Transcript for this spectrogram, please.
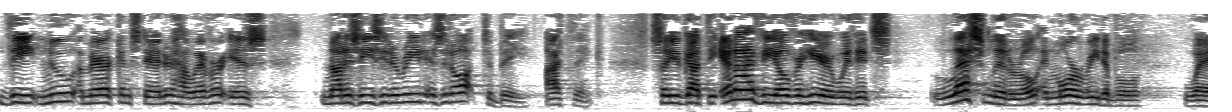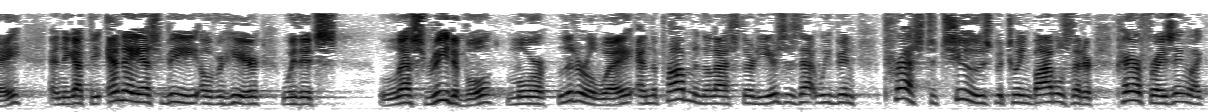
The New American Standard, however, is not as easy to read as it ought to be, I think. So you've got the NIV over here with its less literal and more readable way, and you've got the NASB over here with its less readable, more literal way. And the problem in the last 30 years is that we've been pressed to choose between Bibles that are paraphrasing, like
